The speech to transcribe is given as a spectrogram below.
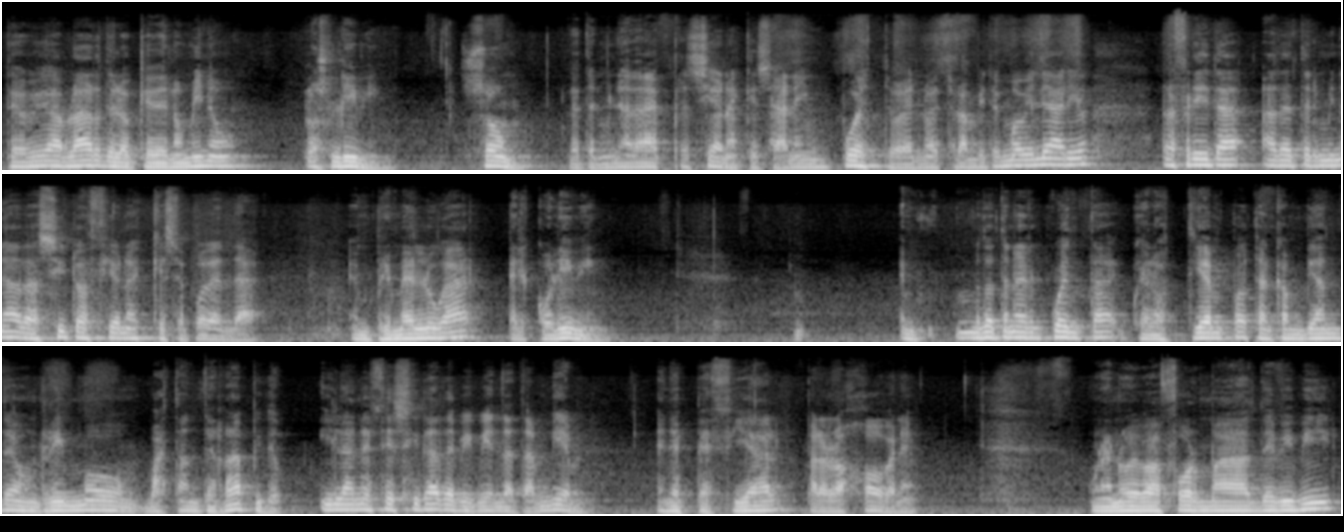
te voy a hablar de lo que denomino los living. Son determinadas expresiones que se han impuesto en nuestro ámbito inmobiliario referidas a determinadas situaciones que se pueden dar. En primer lugar, el coliving. Hemos de tener en cuenta que los tiempos están cambiando a un ritmo bastante rápido y la necesidad de vivienda también, en especial para los jóvenes. Una nueva forma de vivir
